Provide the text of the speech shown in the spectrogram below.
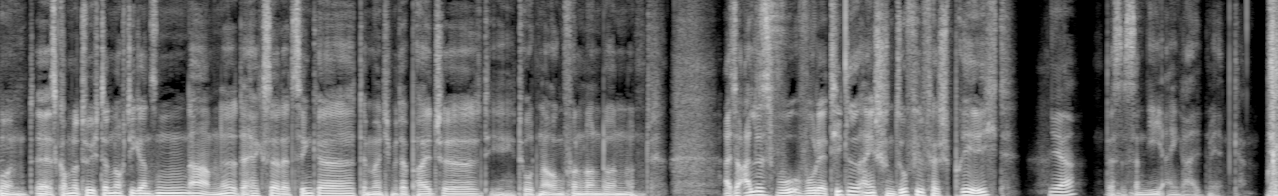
Und äh, es kommen natürlich dann noch die ganzen Namen, ne? Der Hexer, der Zinker, der Mönch mit der Peitsche, die toten Augen von London und also alles, wo, wo der Titel eigentlich schon so viel verspricht, ja. dass es dann nie eingehalten werden kann.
